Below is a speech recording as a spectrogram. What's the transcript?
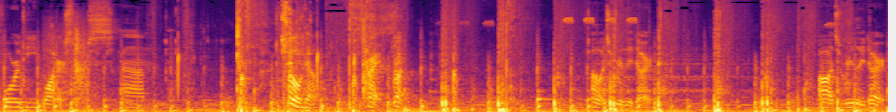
for the water source. Um, oh no. Alright, run. Oh, it's really dark. Oh, it's really dark.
